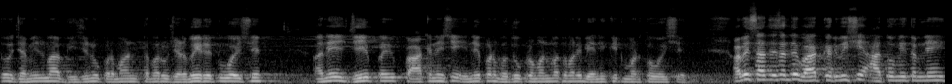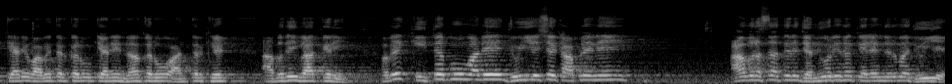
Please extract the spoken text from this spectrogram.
તો જમીનમાં ભીજનું પ્રમાણ તમારું જળવાઈ રહેતું હોય છે. અને જે પાકને છે એને પણ વધુ પ્રમાણમાં તમારે બેનિફિટ મળતો હોય છે. હવે સાથે સાથે વાત કરવી છે, આ તો મેં તમને ક્યારે વાવેતર કરવું, ક્યારે ન કરવું, આંતરખેડ, આ બધી વાત કરી. હવે કીટકો માટે જોઈએ છે કે આપણે આ વર્ષના અત્યારે જાન્યુઆરીના કેલેન્ડરમાં જોઈએ.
